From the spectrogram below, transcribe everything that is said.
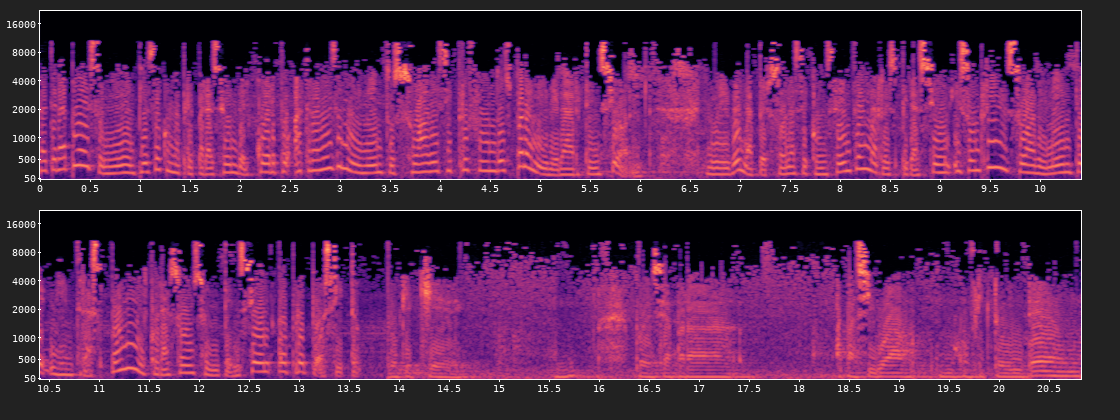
La terapia de sonido empieza con la preparación del cuerpo a través de movimientos suaves y profundos para liberar tensión. Luego la persona se concentra en la respiración y sonríe suavemente mientras pone en el corazón su intención o propósito. Lo que quiere, puede ser para apaciguar un conflicto interno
